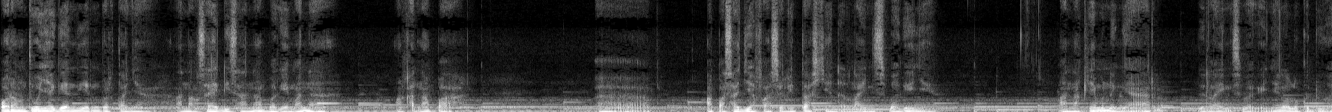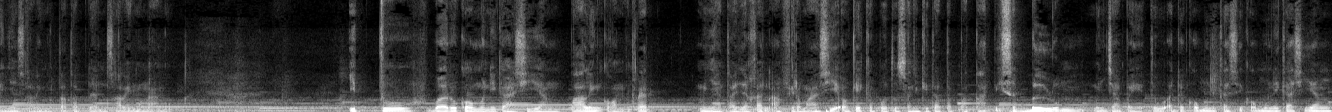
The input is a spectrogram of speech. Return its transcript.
orang tuanya gantian bertanya, anak saya di sana bagaimana, makan apa, uh, apa saja fasilitasnya dan lain sebagainya. Anaknya mendengar dan lain sebagainya, lalu keduanya saling bertatap dan saling mengangguk. Itu baru komunikasi yang paling konkret menyatakan afirmasi oke okay, keputusan kita tepat. Tapi sebelum mencapai itu ada komunikasi-komunikasi yang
